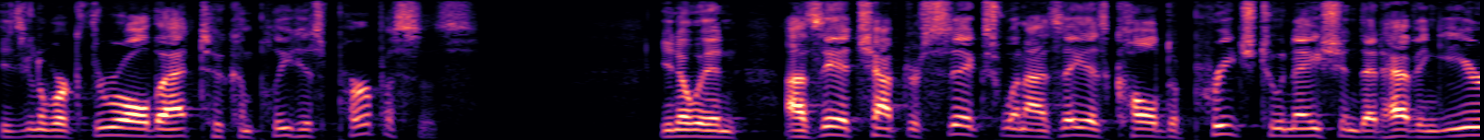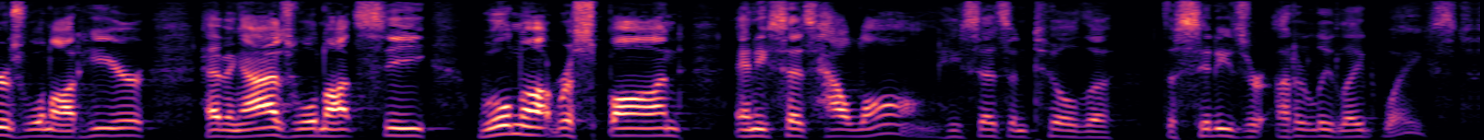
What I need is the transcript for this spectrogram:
He's going to work through all that to complete his purposes. You know, in Isaiah chapter 6, when Isaiah is called to preach to a nation that having ears will not hear, having eyes will not see, will not respond, and he says, How long? He says, Until the, the cities are utterly laid waste,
